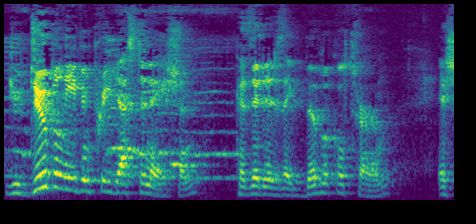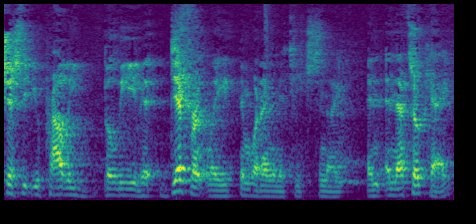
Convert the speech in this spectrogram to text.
you do believe in predestination because it is a biblical term. It's just that you probably believe it differently than what I'm going to teach tonight, and, and that's okay.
